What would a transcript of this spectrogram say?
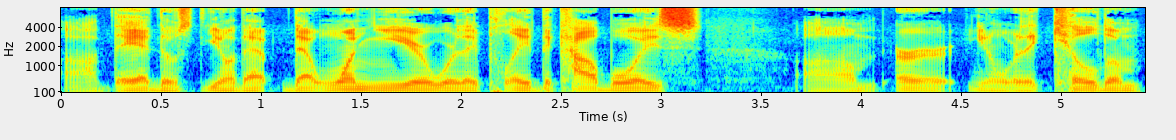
Uh, they had those, you know, that, that one year where they played the Cowboys, um, or you know, where they killed them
